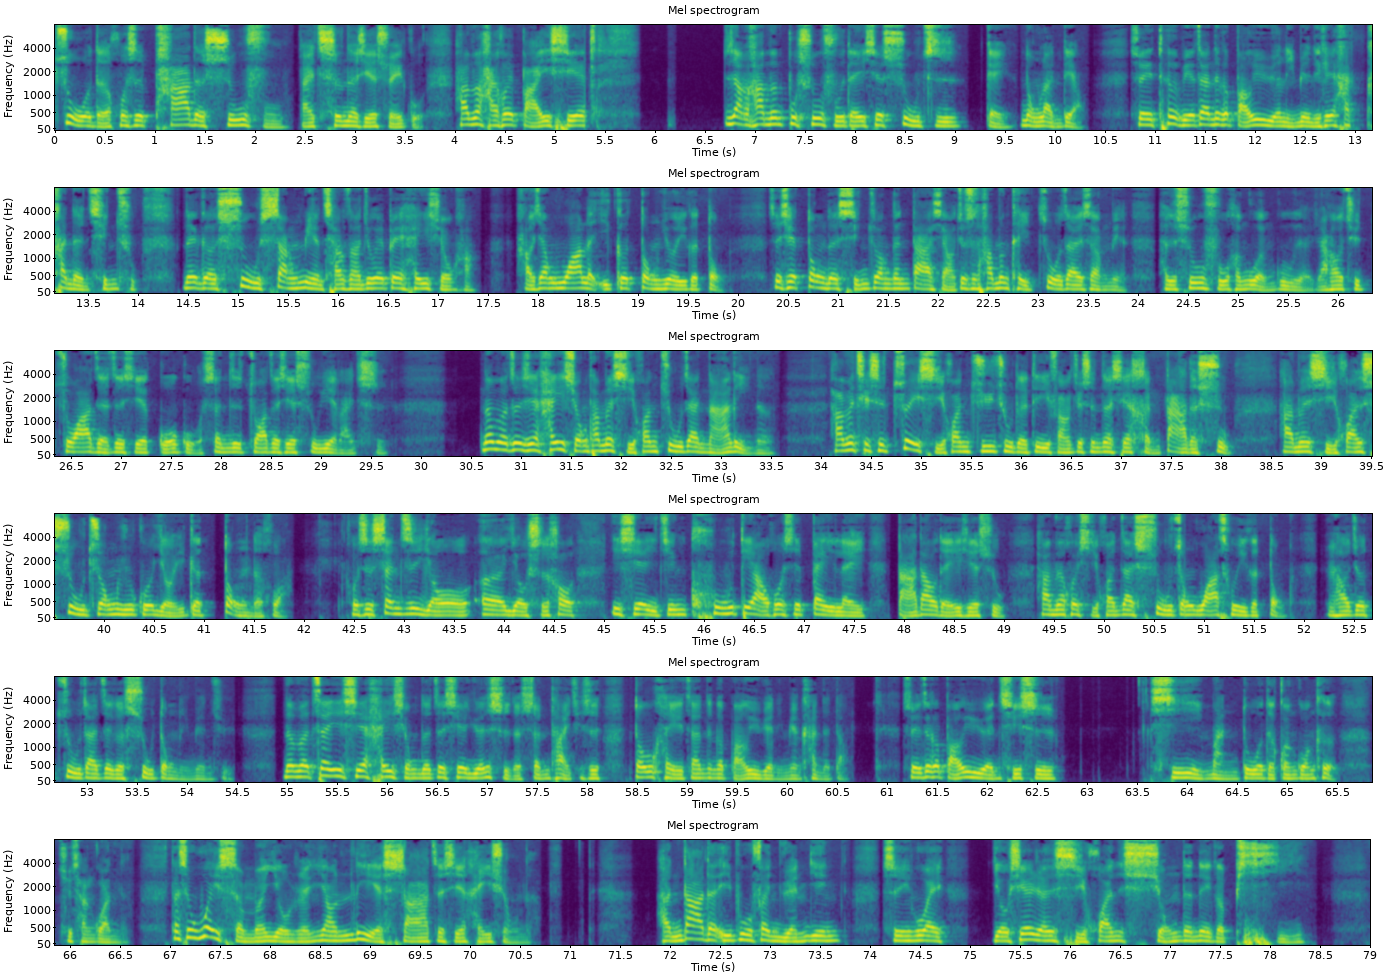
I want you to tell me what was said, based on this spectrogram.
坐的或是趴的舒服来吃那些水果，他们还会把一些让他们不舒服的一些树枝给弄烂掉。所以特别在那个保育园里面，你可以看看得很清楚，那个树上面常常就会被黑熊好，好像挖了一个洞又一个洞。这些洞的形状跟大小，就是他们可以坐在上面，很舒服、很稳固的，然后去抓着这些果果，甚至抓这些树叶来吃。那么这些黑熊，他们喜欢住在哪里呢？他们其实最喜欢居住的地方，就是那些很大的树。他们喜欢树中如果有一个洞的话。或是甚至有呃，有时候一些已经枯掉或是被雷打到的一些树，他们会喜欢在树中挖出一个洞，然后就住在这个树洞里面去。那么这一些黑熊的这些原始的生态，其实都可以在那个保育园里面看得到。所以这个保育园其实吸引蛮多的观光客去参观的。但是为什么有人要猎杀这些黑熊呢？很大的一部分原因，是因为有些人喜欢熊的那个皮，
